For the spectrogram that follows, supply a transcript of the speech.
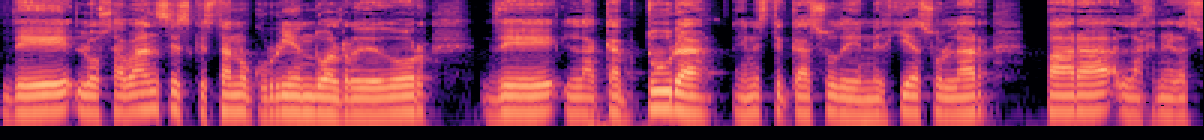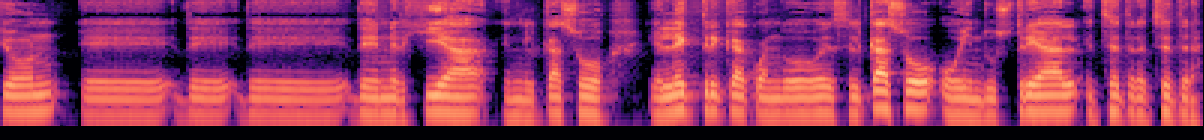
los avances que están ocurriendo alrededor de la captura, en este caso de energía solar, para la generación eh, de, energía, en el caso eléctrica, cuando es el caso, o industrial, etcétera, etcétera.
